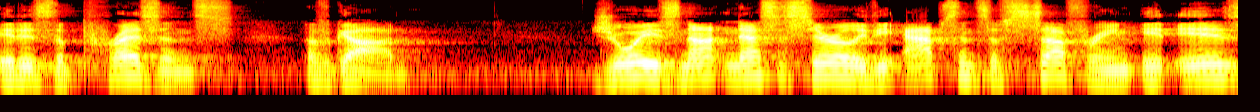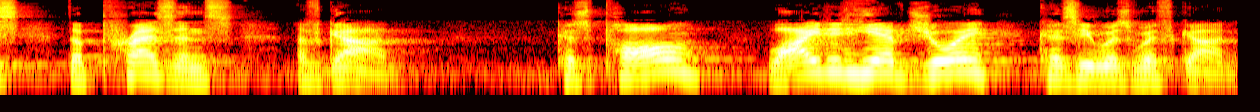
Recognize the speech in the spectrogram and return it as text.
it is the presence of God. Joy is not necessarily the absence of suffering, it is the presence of God. Because Paul, why did he have joy? Because he was with God.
